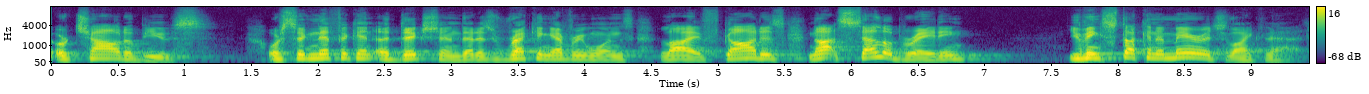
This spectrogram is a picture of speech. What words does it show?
or child abuse or significant addiction that is wrecking everyone's life. God is not celebrating you being stuck in a marriage like that.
